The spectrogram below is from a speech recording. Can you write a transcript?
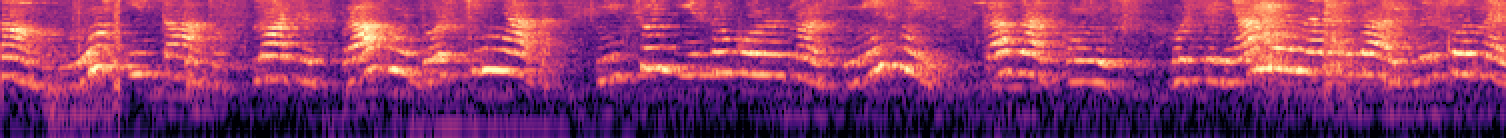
Мама, ну і тато, наче справжні дошкільнята. Нічогісенько не знаю, смішно їх сказати комусь. Бо щодня мене питають лише одне,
